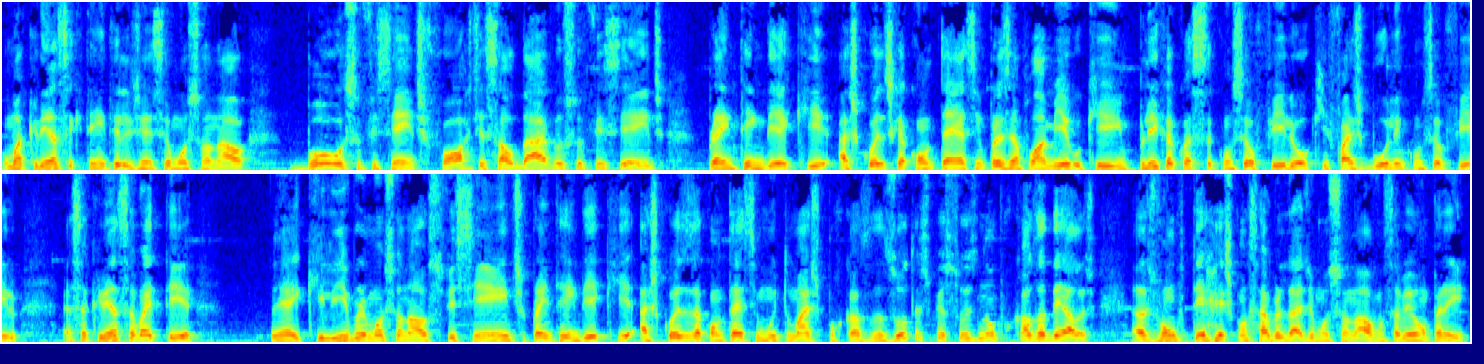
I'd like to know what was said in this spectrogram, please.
Uma criança que tem inteligência emocional boa o suficiente, forte saudável o suficiente para entender que as coisas que acontecem, por exemplo, um amigo que implica com, essa, com seu filho ou que faz bullying com seu filho, essa criança vai ter né, equilíbrio emocional suficiente para entender que as coisas acontecem muito mais por causa das outras pessoas e não por causa delas. Elas vão ter responsabilidade emocional, vão saber, bom, peraí,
